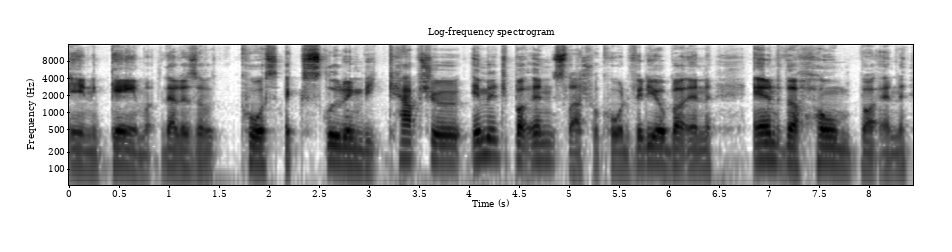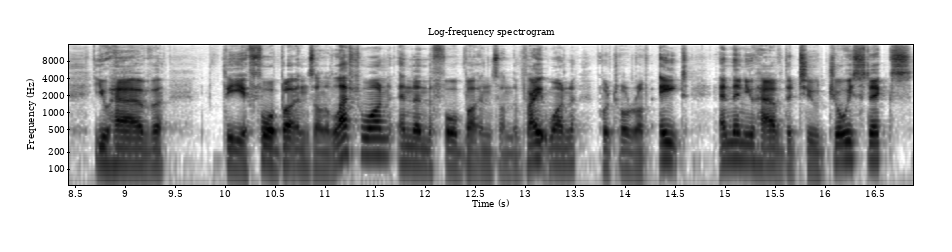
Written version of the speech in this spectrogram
in game. That is of course excluding the capture image button slash record video button and the home button. You have the four buttons on the left one and then the four buttons on the right one for a total of eight and then you have the two joysticks.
